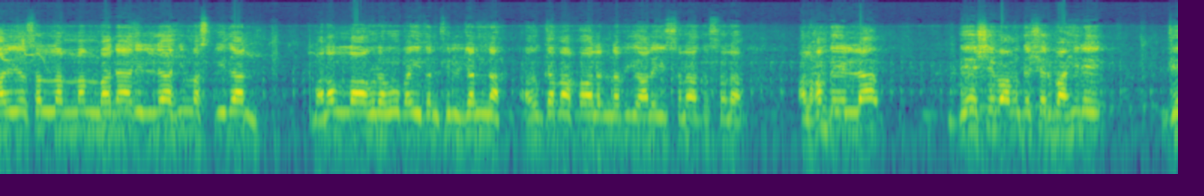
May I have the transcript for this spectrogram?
عليه وسلم من بنى لله مسجدا من الله له بيتا في الجنة أو كما قال النبي عليه الصلاة والسلام الحمد لله দেশ এবং দেশের বাহিরে যে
